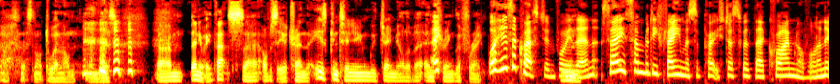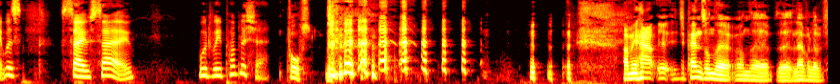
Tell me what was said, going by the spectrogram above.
uh, let's not dwell on, on this. um, anyway, that's uh, obviously a trend that is continuing with Jamie Oliver entering the fray. Well, here's a question for Hmm. you then. Say somebody famous approached us with their crime novel and it was so so. Would we publish it? Of course. I mean, how it depends on the on the, the level of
